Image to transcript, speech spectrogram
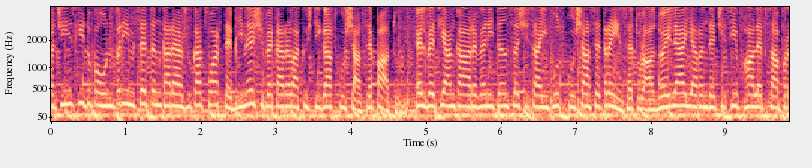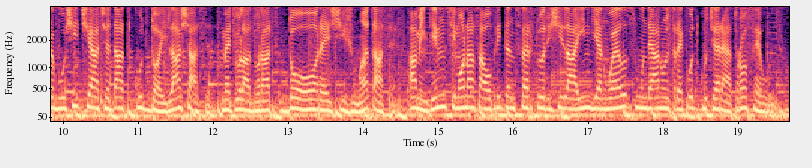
Novacinski după un prim set în care a jucat foarte bine și pe care l-a câștigat cu 6-4. Elvețianca a revenit însă și s-a impus cu 6-3 în setul al doilea, iar în decisiv Halep s-a prăbușit și a cedat cu 2 la 6. Meciul a durat 2 ore și jumătate. Amintim, Simona s-a oprit în sferturi și la Indian Wells, unde anul trecut cucerea trofeul.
